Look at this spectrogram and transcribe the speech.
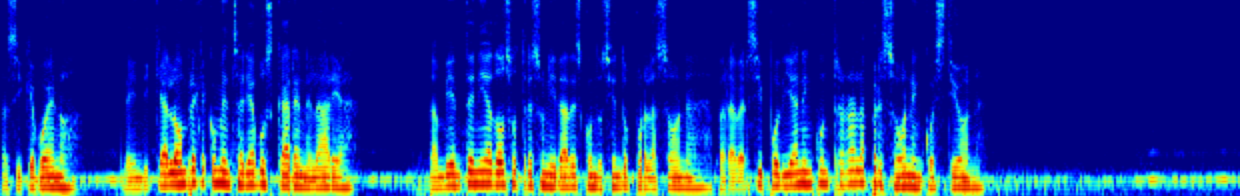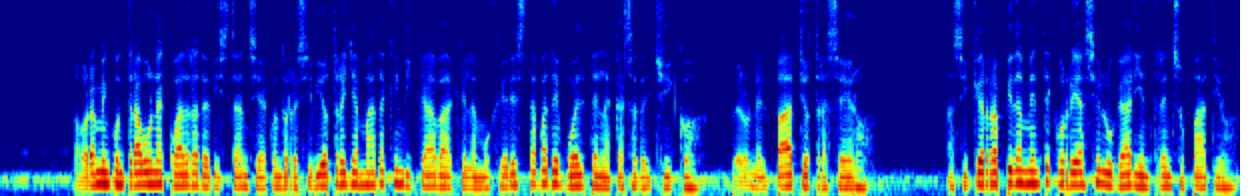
Así que bueno, le indiqué al hombre que comenzaría a buscar en el área. También tenía dos o tres unidades conduciendo por la zona para ver si podían encontrar a la persona en cuestión. Ahora me encontraba a una cuadra de distancia cuando recibí otra llamada que indicaba que la mujer estaba de vuelta en la casa del chico, pero en el patio trasero. Así que rápidamente corrí hacia el lugar y entré en su patio.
